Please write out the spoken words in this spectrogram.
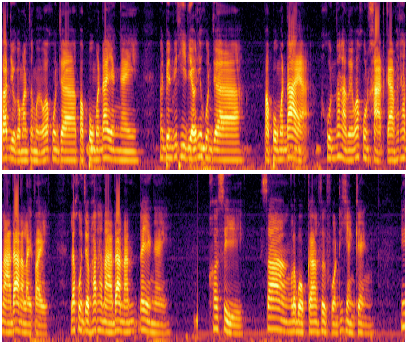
กัสอยู่กับมันเสมอว่าคุณจะปรับปรุงมันได้ยังไง มันเป็นวิธีเดียวที่คุณจะปรับปรุงมันได้อะคุณต้องถามตัวเองว่าคุณขาดการพัฒนาด้านอะไรไป และคุณจะพัฒนาด้านนั้นได้ยังไง ข้อ 4 สร้างระบบการฝึกฝนที่แข็งแกร่งนิ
